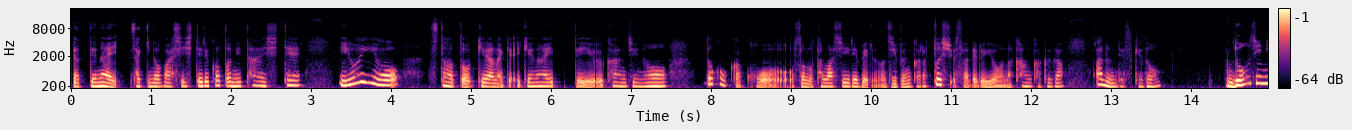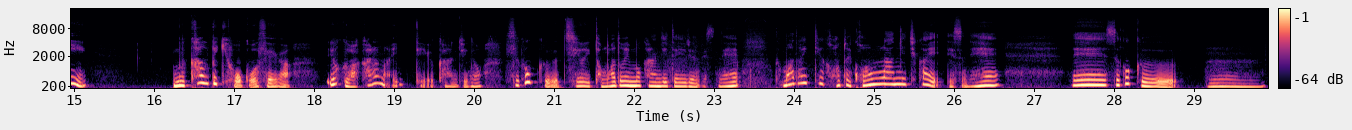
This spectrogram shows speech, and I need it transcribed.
やってない先延ばししてることに対していよいよスタートを切らなきゃいけないっていう感じのどこかこうその魂レベルの自分からプッシュされるような感覚があるんですけど同時に向かうべき方向性がよくわからないっていう感じのすごく強い戸惑いも感じているんですね。戸惑いっていうか本当に混乱に近いですね。ですごくうん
